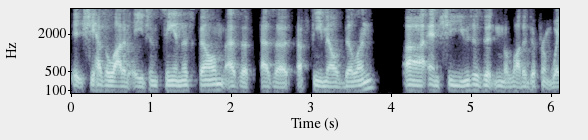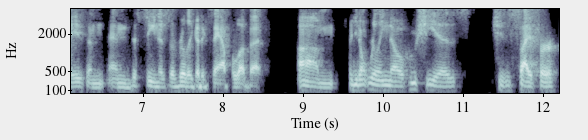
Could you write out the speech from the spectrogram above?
it, she has a lot of agency in this film as a as a, a female villain, uh, and she uses it in a lot of different ways. And and the scene is a really good example of it. Um, you don't really know who she is. She's a cipher,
